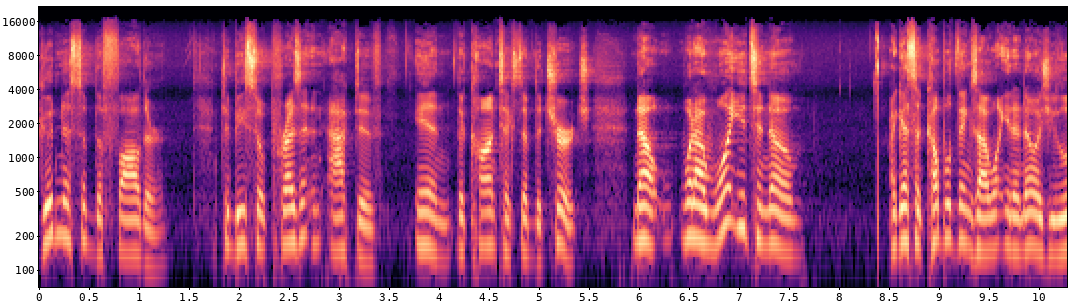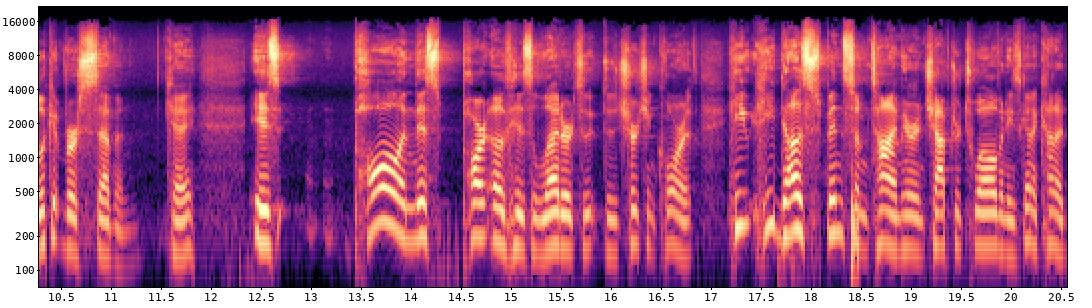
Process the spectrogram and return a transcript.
goodness of the Father to be so present and active in the context of the church. Now, what I want you to know, I guess a couple things I want you to know as you look at verse 7, okay, is Paul, in this part of his letter to, to, the church in Corinth, he, he does spend some time here in chapter 12, and he's going to kind of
